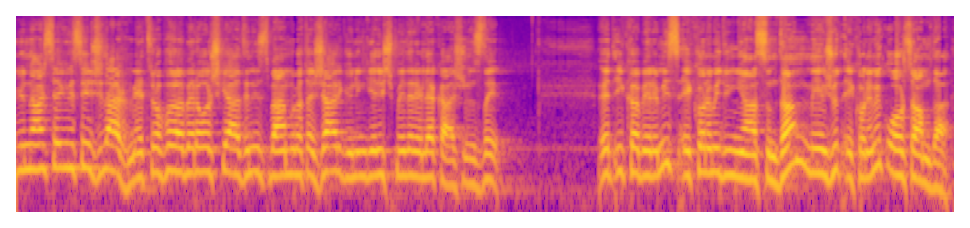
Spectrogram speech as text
günler sevgili seyirciler. Metropol Haber'e hoş geldiniz. Ben Murat Acar. Günün gelişmeleriyle karşınızdayım. Evet ilk haberimiz ekonomi dünyasından mevcut ekonomik ortamda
